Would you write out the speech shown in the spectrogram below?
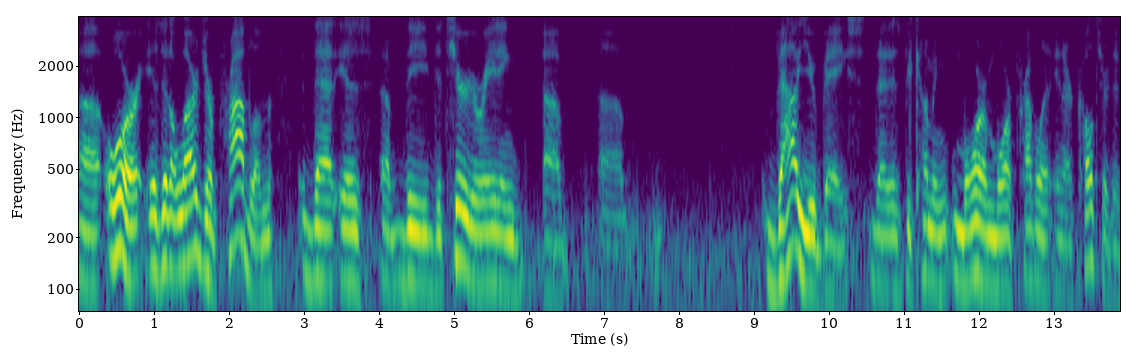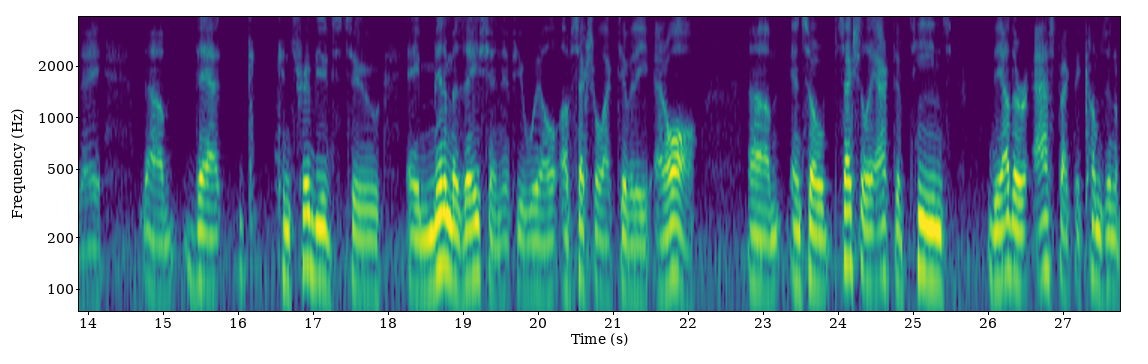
Uh, or is it a larger problem that is uh, the deteriorating uh, um, value base that is becoming more and more prevalent in our culture today um, that c- contributes to a minimization, if you will, of sexual activity at all. Um, and so, sexually active teens, the other aspect that comes into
